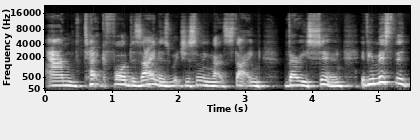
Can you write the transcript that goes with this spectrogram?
and tech for designers, which is something that's starting very soon. If you missed the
